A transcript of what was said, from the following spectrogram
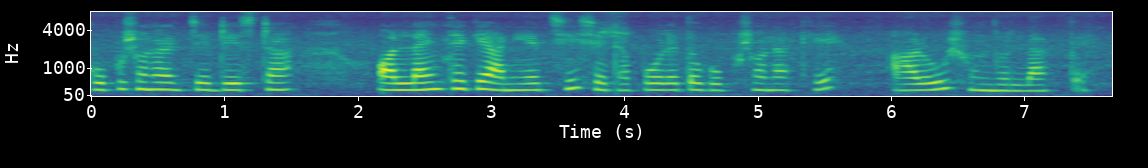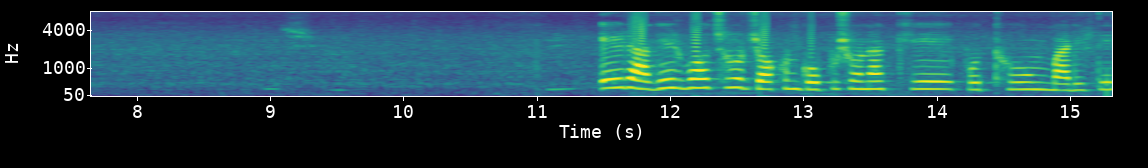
গোপুসোনার যে ড্রেসটা অনলাইন থেকে আনিয়েছি, সেটা পরে তো গোপুসোনাকে আরও সুন্দর লাগবে। এর আগের বছর যখন গোপু সোনাকে প্রথম বাড়িতে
